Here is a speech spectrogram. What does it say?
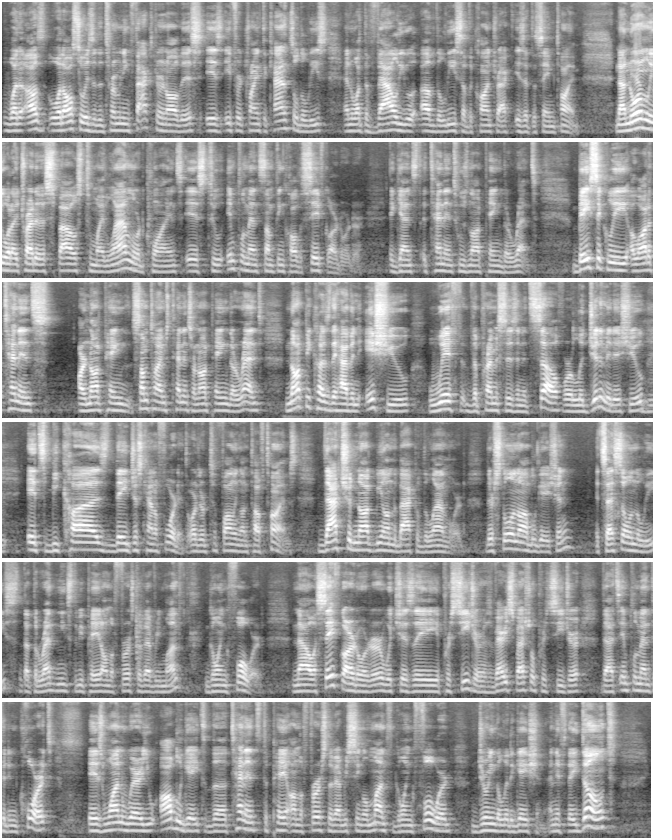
what, else, what also is a determining factor in all this is if you're trying to cancel the lease and what the value of the lease of the contract is at the same time. Now, normally, what I try to espouse to my landlord clients is to implement something called a safeguard order against a tenant who's not paying their rent. Basically, a lot of tenants are not paying, sometimes tenants are not paying their rent, not because they have an issue with the premises in itself or a legitimate issue, mm-hmm. it's because they just can't afford it or they're t- falling on tough times. That should not be on the back of the landlord. There's still an obligation. It says so in the lease that the rent needs to be paid on the first of every month going forward. Now, a safeguard order, which is a procedure, a very special procedure that's implemented in court, is one where you obligate the tenant to pay on the first of every single month going forward during the litigation. And if they don't,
